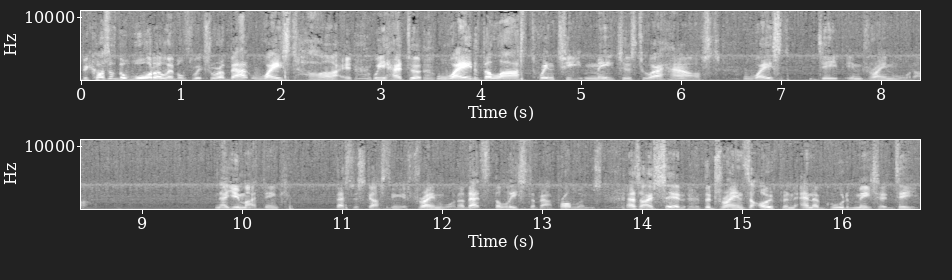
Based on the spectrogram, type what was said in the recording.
because of the water levels, which were about waist high, we had to wade the last 20 meters to our house, waist deep in drain water. Now, you might think, that's disgusting. It's drain water. That's the least of our problems. As I said, the drains are open and a good metre deep.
